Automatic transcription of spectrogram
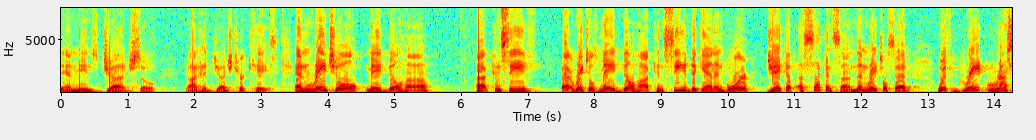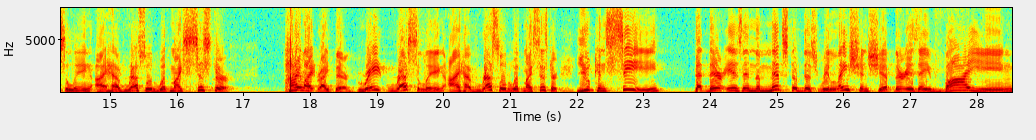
Dan means judge, so God had judged her case. And Rachel made Bilhah uh, conceive, uh, Rachel's maid Bilhah conceived again and bore Jacob a second son. Then Rachel said, With great wrestling I have wrestled with my sister. Highlight right there. Great wrestling I have wrestled with my sister. You can see that there is in the midst of this relationship, there is a vying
